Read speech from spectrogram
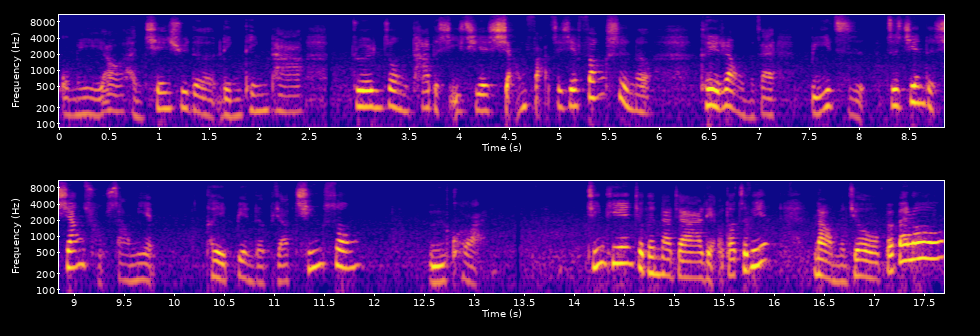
我们也要很谦虚的聆听他，尊重他的一些想法。这些方式呢，可以让我们在彼此之间的相处上面，可以变得比较轻松、愉快。今天就跟大家聊到这边，那我们就拜拜喽。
